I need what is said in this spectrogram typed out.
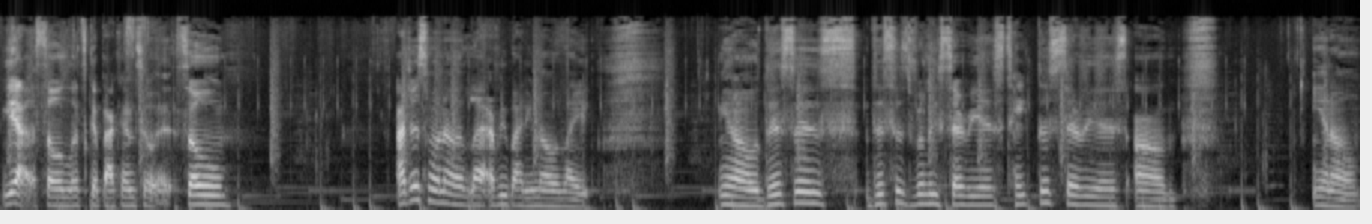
yeah, so let's get back into it. So I just want to let everybody know like you know, this is this is really serious. Take this serious. Um you know,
